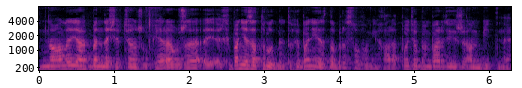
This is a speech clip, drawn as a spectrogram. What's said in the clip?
No ale ja będę się wciąż upierał, że e, chyba nie za trudny, to chyba nie jest dobre słowo Michale. Powiedziałbym bardziej, że ambitny.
